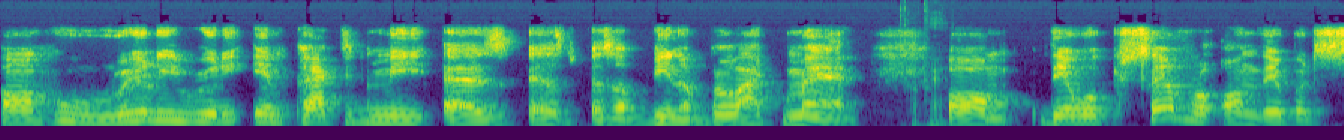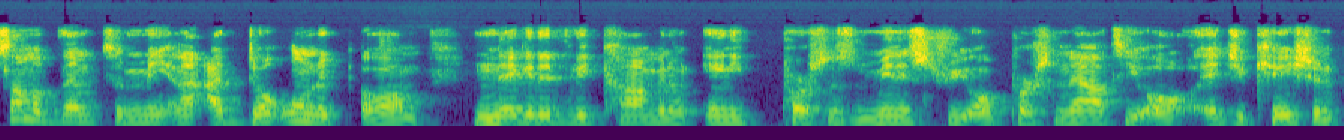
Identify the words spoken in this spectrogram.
um, who really, really impacted me as as as a being a black man. Okay. Um, there were several on there, but some of them to me, and I, I don't want to um, negatively comment on any person's ministry or personality or education,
